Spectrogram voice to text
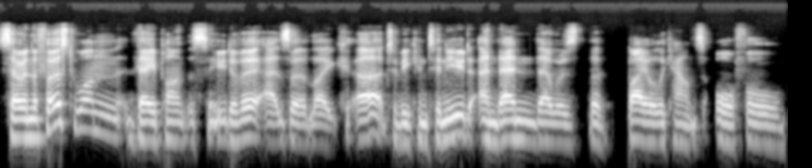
so in the first one, they plant the seed of it as a like uh, to be continued, and then there was the by all accounts awful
